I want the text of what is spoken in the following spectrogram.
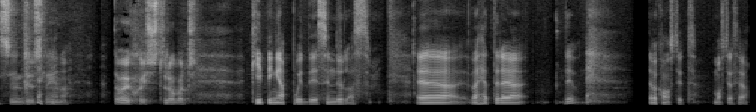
Synduslingarna. Det var ju schysst, Robert. Keeping up with the Syndullas. Eh, vad heter det? det? det var konstigt, måste jag säga.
